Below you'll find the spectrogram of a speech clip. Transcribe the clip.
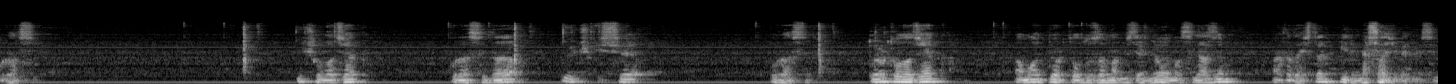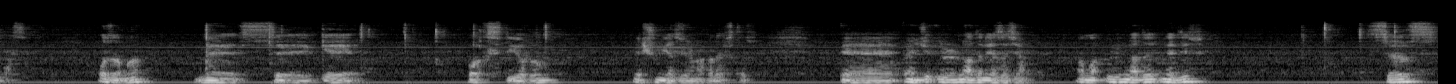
burası üç olacak. Burası da üç ise burası dört olacak. Ama dört olduğu zaman bize ne olması lazım? Arkadaşlar bir mesaj vermesi lazım. O zaman msg box diyorum ve şunu yazıyorum arkadaşlar. Ee, önce ürünün adını yazacağım. Ama ürün adı nedir? Sales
